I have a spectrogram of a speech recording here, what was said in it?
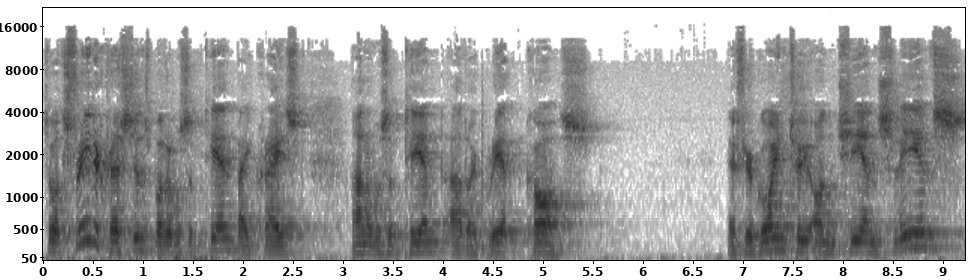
So it's free to Christians, but it was obtained by Christ and it was obtained at a great cost. If you're going to unchain slaves,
